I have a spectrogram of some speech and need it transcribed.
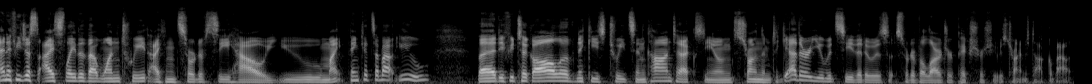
and if you just isolated that one tweet, I can sort of see how you might think it's about you. But if you took all of Nicki's tweets in context, you know, and strung them together, you would see that it was sort of a larger picture she was trying to talk about.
